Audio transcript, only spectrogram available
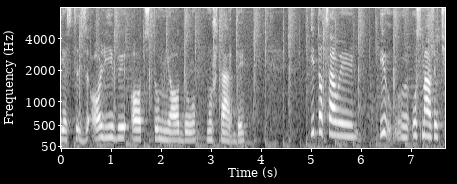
jest z oliwy, octu, miodu, musztardy. I to cały, i y, usmażyć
